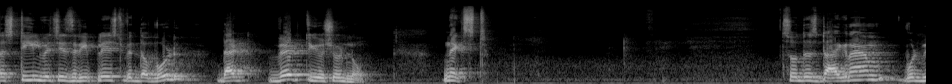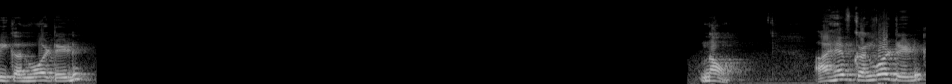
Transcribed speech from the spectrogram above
the steel which is replaced with the wood that width you should know next so this diagram would be converted now I have converted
